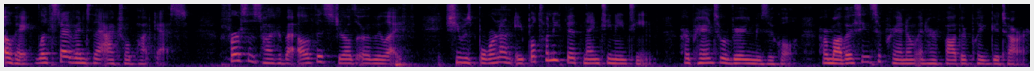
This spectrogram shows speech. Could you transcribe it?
Okay, let's dive into the actual podcast. First, let's talk about Ella Fitzgerald's early life. She was born on April 25, 1918. Her parents were very musical. Her mother sang soprano and her father played guitar.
